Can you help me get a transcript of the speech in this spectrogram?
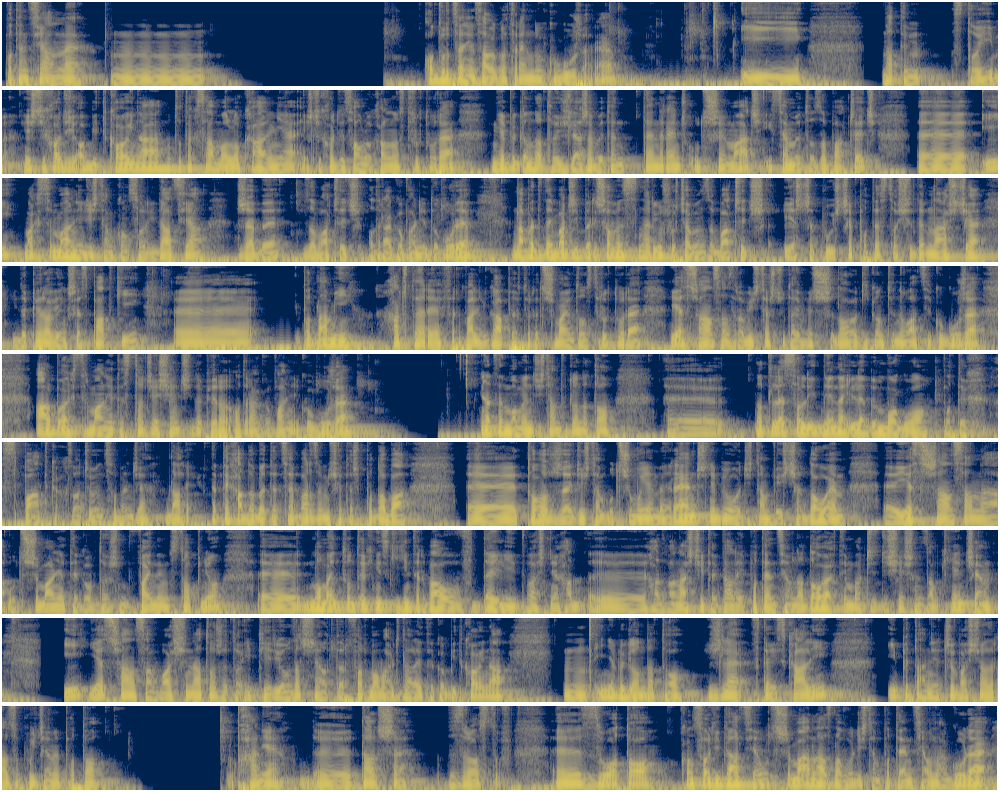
potencjalne mm, odwrócenie całego trendu ku górze. Nie? I na tym stoimy. Jeśli chodzi o Bitcoina, no to tak samo lokalnie, jeśli chodzi o całą lokalną strukturę, nie wygląda to źle, żeby ten, ten range utrzymać i chcemy to zobaczyć. Yy, I maksymalnie gdzieś tam konsolidacja, żeby zobaczyć odreagowanie do góry. Nawet w najbardziej bearishowym scenariuszu chciałbym zobaczyć jeszcze pójście po te 117 i dopiero większe spadki. Yy, Pod nami H4 fair value gapy, które trzymają tą strukturę. Jest szansa zrobić też tutaj wyższy dołek i kontynuację ku górze, albo ekstremalnie te 110 i dopiero odreagowanie ku górze. Na ten moment gdzieś tam wygląda to yy, na tyle solidnie, na ile by mogło po tych spadkach. Zobaczymy, co będzie dalej. ETH do BTC bardzo mi się też podoba. E, To, że gdzieś tam utrzymujemy ręcz, nie było gdzieś tam wyjścia dołem, e, jest szansa na utrzymanie tego w dość fajnym stopniu. E, Momentum tych niskich interwałów daily właśnie H, e, H12 i tak dalej, potencjał na dołek, tym bardziej z dzisiejszym zamknięciem. I jest szansa właśnie na to, że to Ethereum zacznie odperformować dalej tego Bitcoina Mm, i nie wygląda to źle w tej skali. I pytanie, czy właśnie od razu pójdziemy po to pchanie y, dalsze wzrostów. Y, Złoto, konsolidacja utrzymana, znowu gdzieś tam potencjał na górę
